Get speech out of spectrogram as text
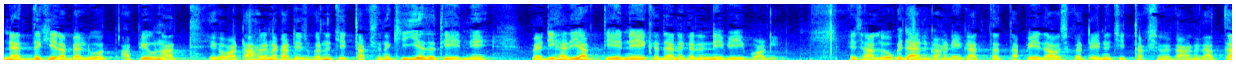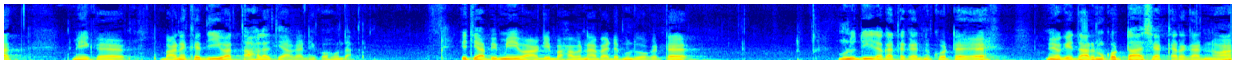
නැද්ද කියලා බැලුවොත් අපි උනත් ඒක වටහාගෙන කටයුතු කරන චිත්තක්ෂණ කීයද තියෙන්නේ වැඩි හරියක් තියෙන්නේ ඒක දැනගෙන නෙවි වගේ. ඒසා ලෝක ජාන ගහණය ගත්තත් අපේ දවසකට එන චිත්තක්ෂණ ගන්න ගත්තත් මේක බණකදීවත් අහලා තියාගන්න එක හොඳයි. ඉතින් අපි මේ වාගේ භාවනා වැඩමුළුවකට මුළු දීලා ගත කරනකොට මේ වගේ ධර්ම කොටාශයක් අරගන්නවා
